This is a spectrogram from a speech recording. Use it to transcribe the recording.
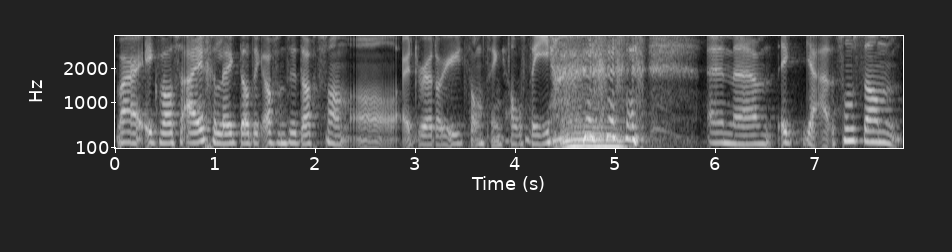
Maar ik was eigenlijk dat ik af en toe dacht van, oh, I'd rather eat something healthy. Mm. en um, ik, ja, soms dan...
